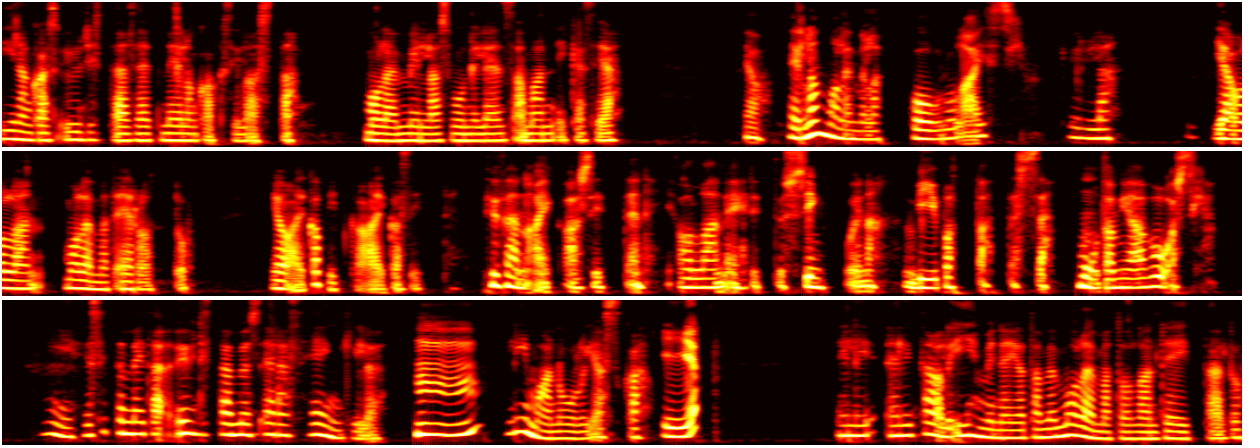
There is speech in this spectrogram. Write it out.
Iinan kanssa yhdistää se, että meillä on kaksi lasta. Molemmilla suunnilleen samanikäisiä. Joo, meillä on molemmilla koululaisia. Kyllä. Ja ollaan molemmat erottu jo aika pitkä aika sitten. Hyvän aikaa sitten ja ollaan ehditty sinkkuina viipottaa tässä muutamia vuosia. Niin. Ja sitten meitä yhdistää myös eräs henkilö, Mm. Limanuljaska. Jep. Eli, eli tämä oli ihminen, jota me molemmat ollaan deittailtu.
